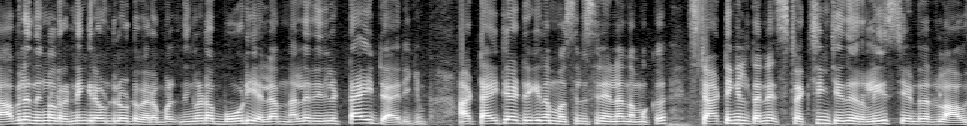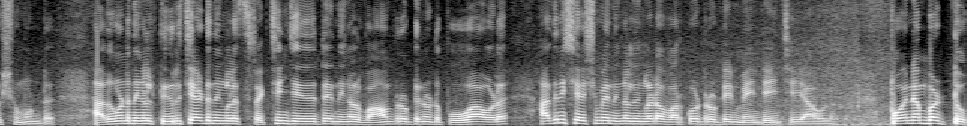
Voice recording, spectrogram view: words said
രാവിലെ നിങ്ങൾ റണ്ണിങ് ഗ്രൗണ്ടിലോട്ട് വരുമ്പോൾ നിങ്ങളുടെ ബോഡി എല്ലാം നല്ല രീതിയിൽ ടൈറ്റ് ആയിരിക്കും. ആ ടൈറ്റ് ആയിട്ടിരിക്കുന്ന മസിൽസിനെല്ലാം നമുക്ക് സ്റ്റാർട്ടിങ്ങിൽ തന്നെ സ്ട്രെച്ചിങ് ചെയ്ത് റിലീസ് ചെയ്യേണ്ടതായിട്ടുള്ള ആവശ്യമുണ്ട്. അതുകൊണ്ട് നിങ്ങൾ തീർച്ചയായിട്ടും നിങ്ങൾ സ്ട്രെച്ചിങ് ചെയ്തിട്ട് നിങ്ങൾ വാം റൂട്ടിനോട്ട് പോകാവുള്ളൂ. അതിനുശേഷമേ നിങ്ങൾ നിങ്ങളുടെ വർക്കൗട്ട് റൂട്ടീൻ മെയിന്റെയിൻ ചെയ്യാവുള്ളൂ. Point number two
